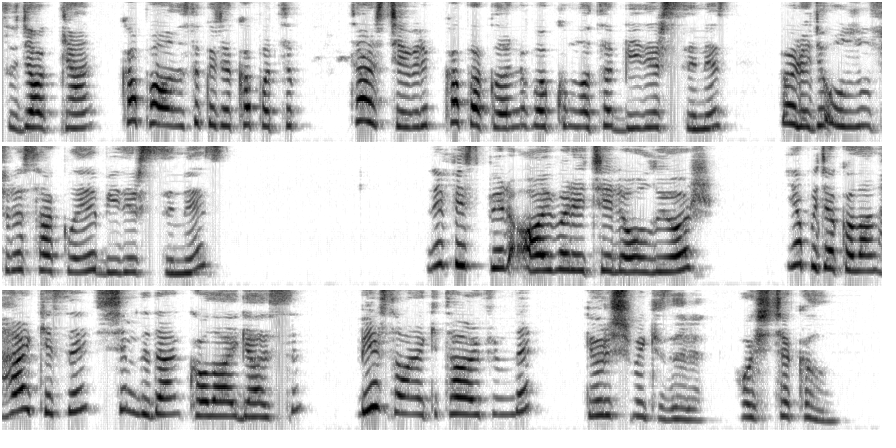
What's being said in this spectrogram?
sıcakken kapağını sıkıca kapatıp ters çevirip kapaklarını vakumlatabilirsiniz. Böylece uzun süre saklayabilirsiniz. Nefis bir ayva reçeli oluyor. Yapacak olan herkese şimdiden kolay gelsin. Bir sonraki tarifimde görüşmek üzere. Hoşçakalın.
